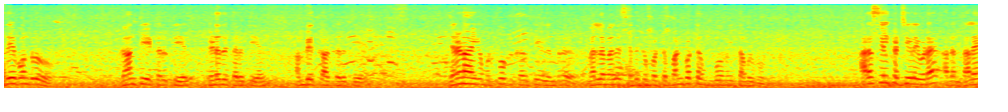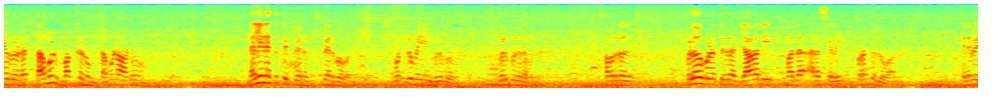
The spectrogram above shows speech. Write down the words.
அதே போன்று காந்திய கருத்தியல் இடது கருத்தியல் அம்பேத்கர் கருத்தியல் ஜனநாயக முற்போக்கு கருத்தியல் என்று மெல்ல மெல்ல செதுக்கப்பட்டு பண்பட்ட பூமி தமிழ் பூமி. அரசியல் கட்சிகளை விட அதன் தலைவர்களோட தமிழ் மக்களும் தமிழ்நாடும் நல்லிணக்கத்தை பெறும் ஒற்றுமையை விரும்புவர் விரும்புகிறவர்கள் அவர்கள் பிளவுபடுத்துகிற ஜாதி மத அரசியலை புறந்தள்ளுவார்கள் எனவே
